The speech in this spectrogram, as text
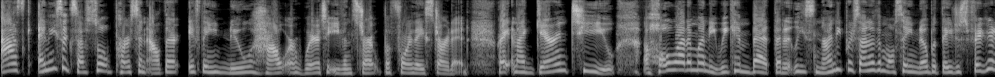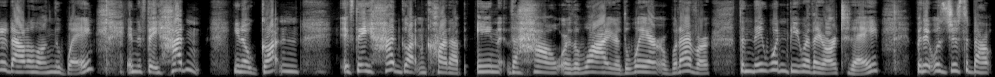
Ask any successful person out there if they knew how or where to even start before they started, right? And I guarantee you a whole lot of money, we can bet that at least 90% of them will say no, but they just figured it out along the way. And if they hadn't, you know, gotten, if they had gotten caught up in the how or the why or the where or whatever, then they wouldn't be where they are today. But it was just about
